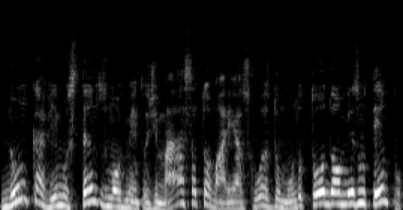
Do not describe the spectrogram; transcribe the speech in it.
nunca vimos tantos movimentos de massa tomarem as ruas do mundo todo ao mesmo tempo,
